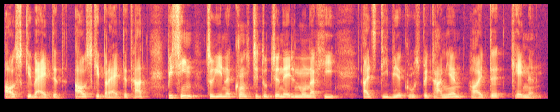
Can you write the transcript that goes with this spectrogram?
ausgeweitet, ausgebreitet hat, bis hin zu jener konstitutionellen Monarchie, als die wir Großbritannien heute kennen.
